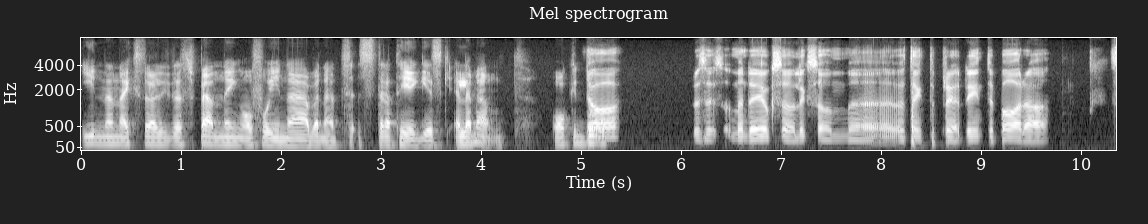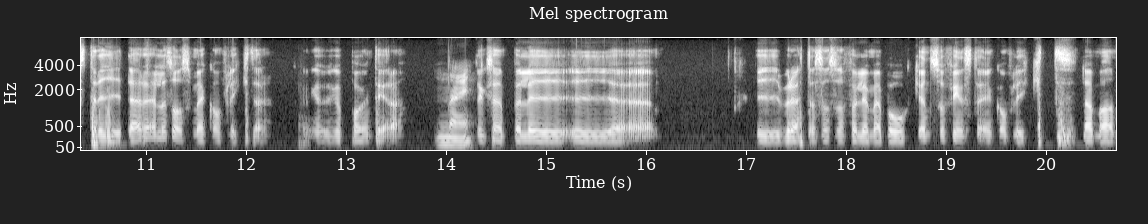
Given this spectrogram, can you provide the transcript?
in en extra liten spänning och få in även ett strategiskt element. Och då... Ja, precis. Men det är också liksom, eh, jag tänkte på det, det är inte bara strider eller så som är konflikter. Jag ska poängtera. Nej. Till exempel i, i, eh, i berättelsen som följer med boken så finns det en konflikt där man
